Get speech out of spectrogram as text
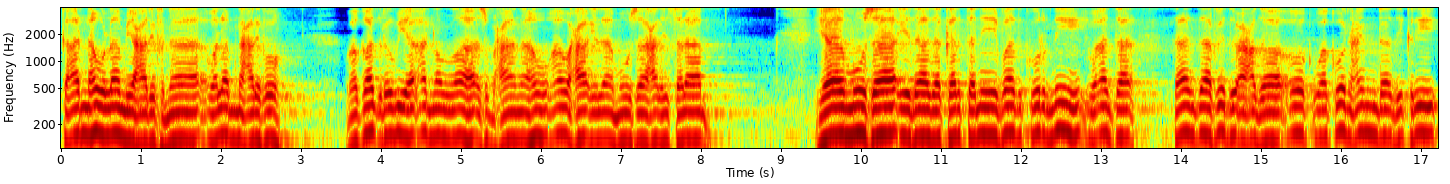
كأنه لم يعرفنا ولم نعرفه. وقد روي أن الله سبحانه أوحى إلى موسى عليه السلام يا موسى إذا ذكرتني فاذكرني وأنت تنتفض أعضاؤك وكن عند ذكري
